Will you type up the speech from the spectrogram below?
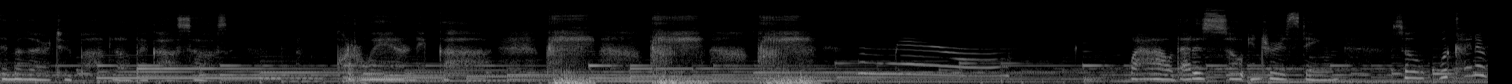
similar to Pablo Picasso's Guernica. Wow, that is so interesting. So, what kind of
